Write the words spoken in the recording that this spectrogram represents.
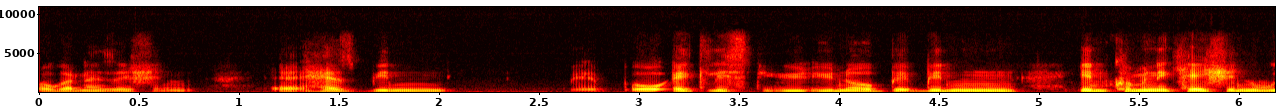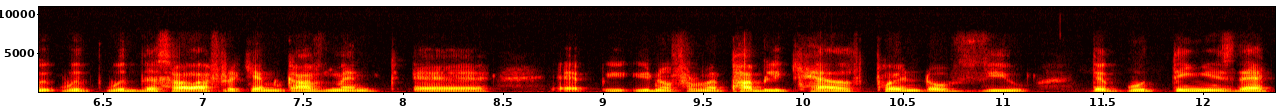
Organization uh, has been, or at least you, you know, been in communication with, with, with the South African government, uh, uh, you know, from a public health point of view, the good thing is that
